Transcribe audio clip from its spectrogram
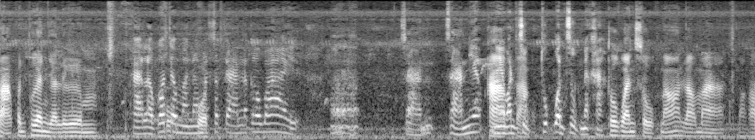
ฝากเพื่อนๆอย่าลืม ค่ะเราก็จะมานกมัดสการแล้วก็ไหว้เอ่อศาลศาลเนี้ยครับ ในวันศุกร์ทุกวันศุกร์นะคะ ทุกวันศุกร์เนาะเรามาแล้วก็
